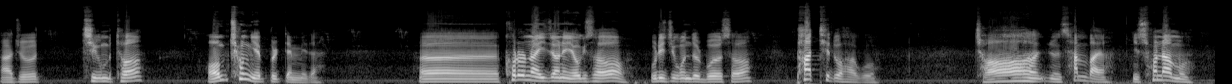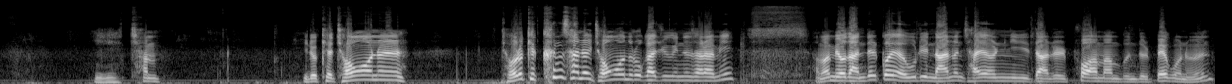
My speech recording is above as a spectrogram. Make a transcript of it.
아주 지금부터 엄청 예쁠 때입니다. 어, 코로나 이전에 여기서 우리 직원들 모여서 파티도 하고 저 산 봐요. 이 소나무 이 참 이렇게 정원을 저렇게 큰 산을 정원으로 가지고 있는 사람이 아마 몇 안 될 거예요. 우리 나는 자연이다를 포함한 분들 빼고는.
